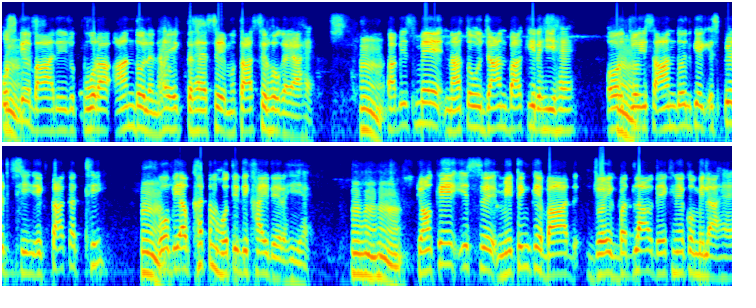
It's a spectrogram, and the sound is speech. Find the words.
उसके हम्म। बाद ये जो पूरा आंदोलन है एक तरह से मुतासर हो गया है। हम्म। अब इसमें ना तो जान बाकी रही है और हम्म। जो इस आंदोलन की एक स्पिरिट थी एक ताकत थी वो भी अब खत्म होती दिखाई दे रही है। क्योंकि इस मीटिंग के बाद जो एक बदलाव देखने को मिला है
